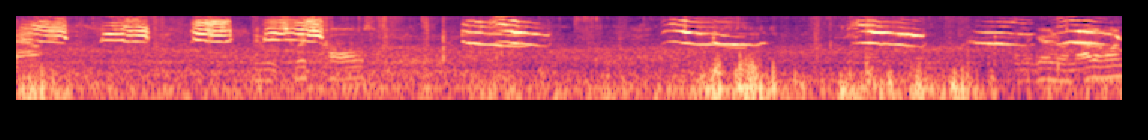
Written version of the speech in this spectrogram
out. Then we switch calls. Then we go to another one.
